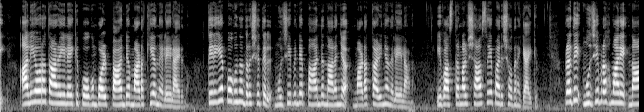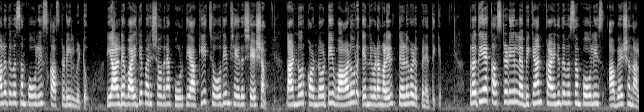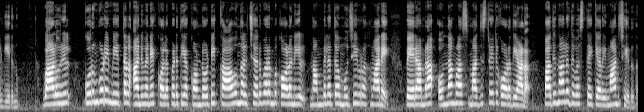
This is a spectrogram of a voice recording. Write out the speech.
അലിയോറ താഴയിലേക്ക് പോകുമ്പോൾ പാന്റ് മടക്കിയ നിലയിലായിരുന്നു. തിരികെ പോകുന്ന ദൃശ്യത്തിൽ മുജീബിന്റെ പാന്റ് നനഞ്ഞ് മടക്കഴിഞ്ഞ നിലയിലാണ്. ഈ വസ്ത്രങ്ങൾ ശാസ്ത്രീയ പരിശോധനയ്ക്ക് അയക്കും പ്രതി മുജീബ് റഹ്മാനെ നാല് ദിവസം പോലീസ് കസ്റ്റഡിയിൽ വിട്ടു. ഇയാളുടെ വൈദ്യ പരിശോധന പൂർത്തിയാക്കി ചോദ്യം ചെയ്ത ശേഷം കണ്ണൂർ കൊണ്ടോട്ടി വാളൂർ എന്നിവിടങ്ങളിൽ തെളിവെടുപ്പിനെത്തിക്കും. പ്രതിയെ കസ്റ്റഡിയിൽ ലഭിക്കാൻ കഴിഞ്ഞ ദിവസം പോലീസ് അപേക്ഷ നൽകിയിരുന്നു. വാളൂരിൽ കുറുങ്കുടി മീത്തൽ അനുവനെ കൊലപ്പെടുത്തിയ കൊണ്ടോട്ടി കാവുങ്ങൽ ചെറുപറമ്പ് കോളനിയിൽ നമ്പിലത്ത് മുജീബ് റഹ്മാനെ പേരാമ്പ്ര ഒന്നാം ക്ലാസ് മജിസ്ട്രേറ്റ് കോടതിയാണ് പതിനാല് ദിവസത്തേക്ക് റിമാൻഡ് ചെയ്തത്.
